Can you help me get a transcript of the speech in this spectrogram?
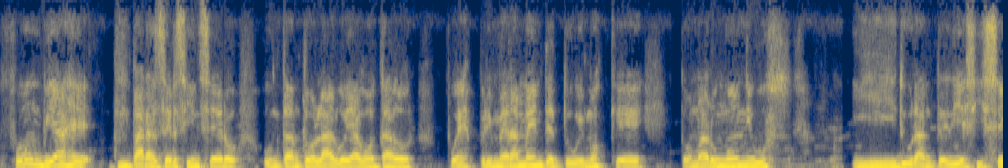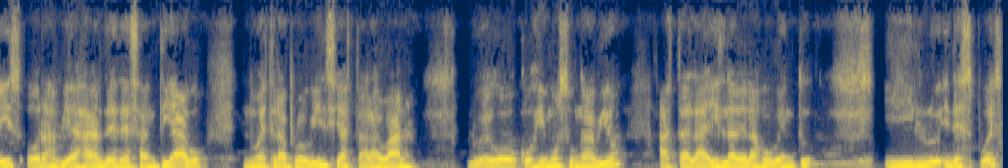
fue un viaje, para ser sincero, un tanto largo y agotador. Pues primeramente tuvimos que tomar un ómnibus y durante 16 horas viajar desde Santiago, nuestra provincia, hasta La Habana. Luego cogimos un avión hasta la isla de la juventud y, y, después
